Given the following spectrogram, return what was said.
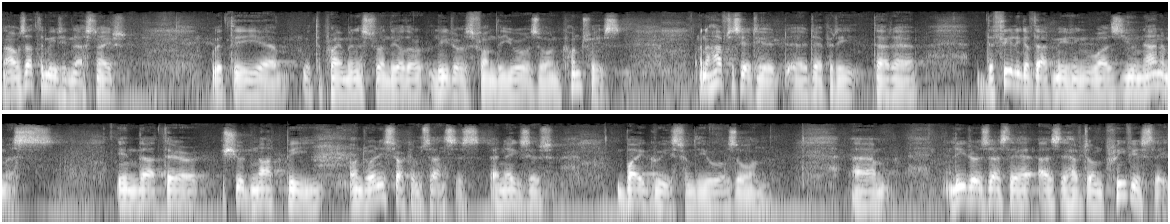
Now, I was at the meeting last night with the, um with the Prime Minister and the other leaders from the Eurozone countries. And I have to say to you, uh, Deputy, that uh, the feeling of that meeting was unanimous in that there should not be, under any circumstances, an exit by Greece from the Eurozone. Um, leaders, as they, as they have done previously,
